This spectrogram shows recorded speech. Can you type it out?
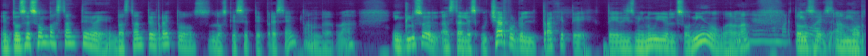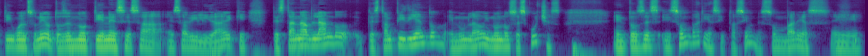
Entonces son bastante, bastante retos los que se te presentan, ¿verdad? Incluso hasta el escuchar, porque el traje te, te disminuye el sonido, ¿verdad? Entonces, amortigua el sonido. Entonces no tienes esa, esa habilidad de que te están hablando, te están pidiendo en un lado y no los escuchas. Entonces, eh, son varias situaciones, son varias eh,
